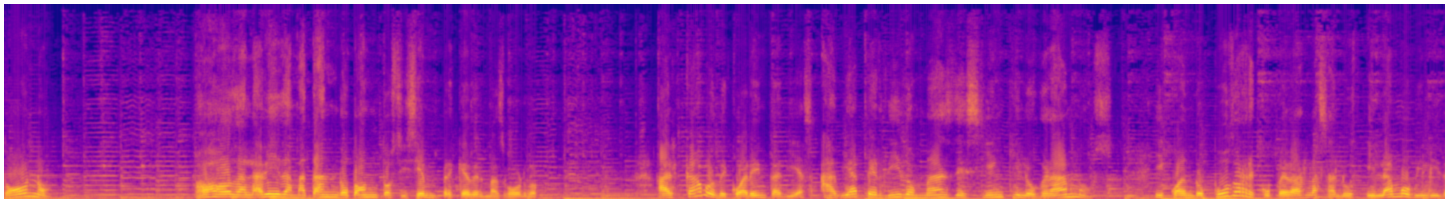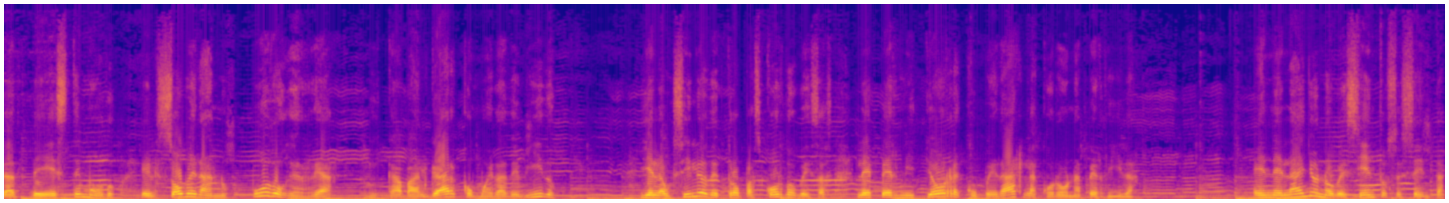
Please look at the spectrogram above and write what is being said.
tono. Toda la vida matando tontos y siempre queda el más gordo. Al cabo de 40 días había perdido más de 100 kilogramos y cuando pudo recuperar la salud y la movilidad de este modo, el soberano pudo guerrear y cabalgar como era debido y el auxilio de tropas cordobesas le permitió recuperar la corona perdida. En el año 960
